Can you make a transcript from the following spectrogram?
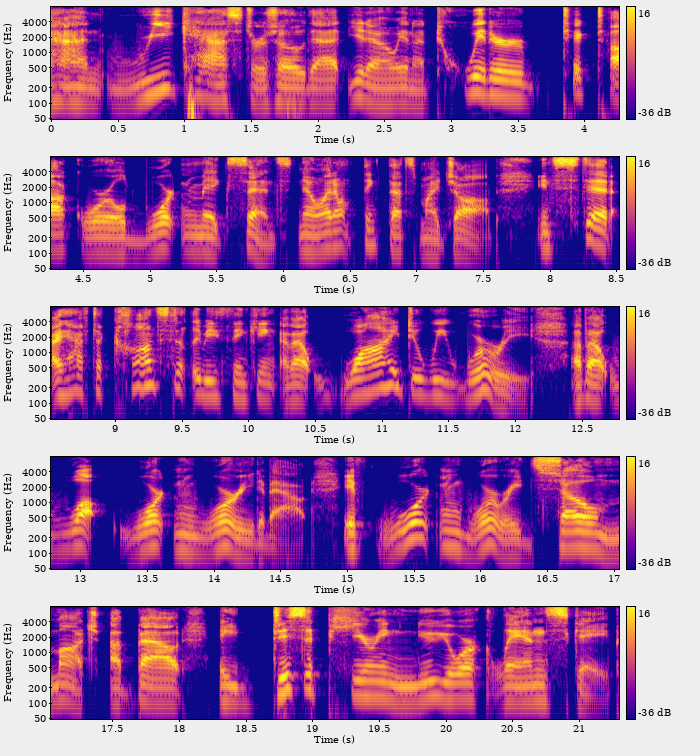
and recast her so that, you know, in a Twitter TikTok world, Wharton makes sense. No, I don't think that's my job. Instead, I have to constantly be thinking about why do we worry about what Wharton worried about? If Wharton worried so much about a disappearing New York landscape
